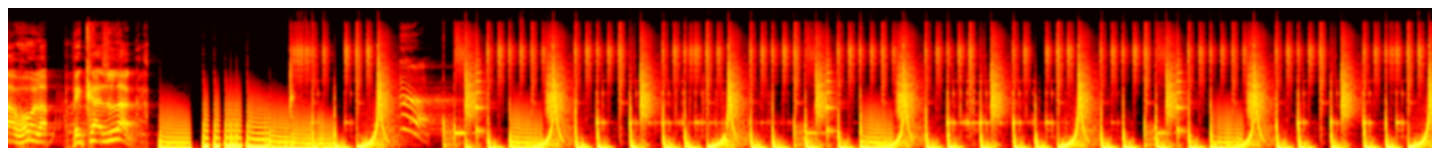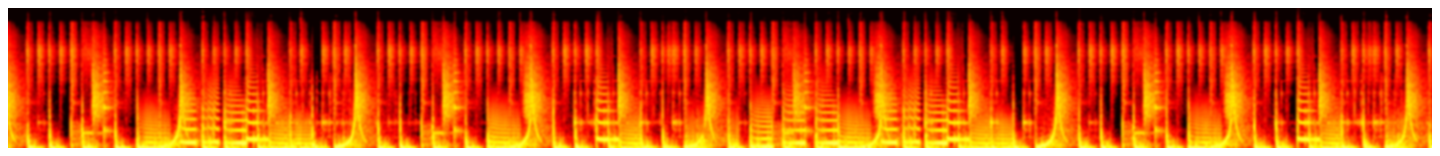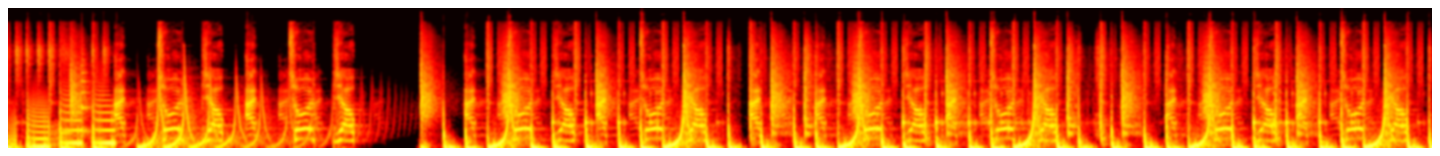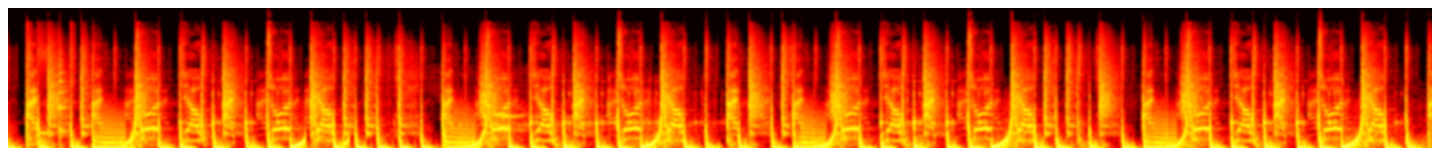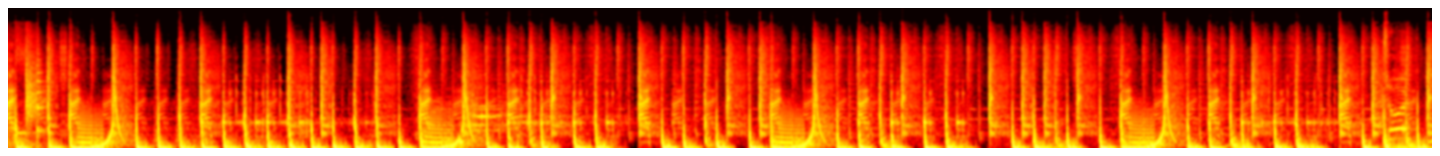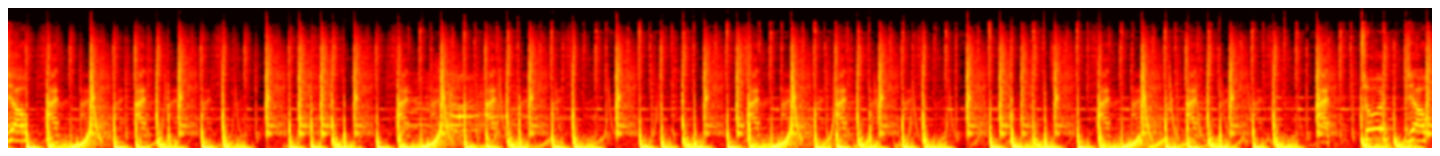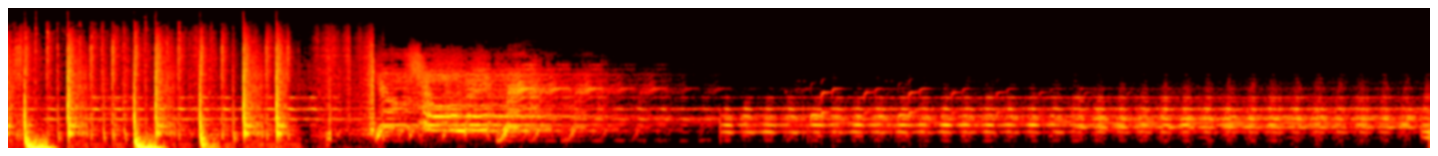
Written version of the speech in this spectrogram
Up. Hold up. Because look. Yo, I told yo, I told yo, I I told yo, I told yo, I told yo, I told yo, told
